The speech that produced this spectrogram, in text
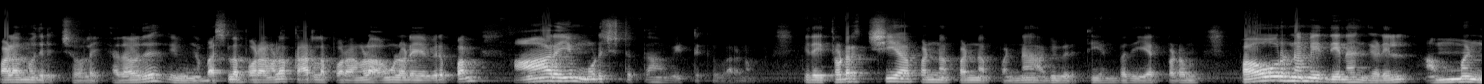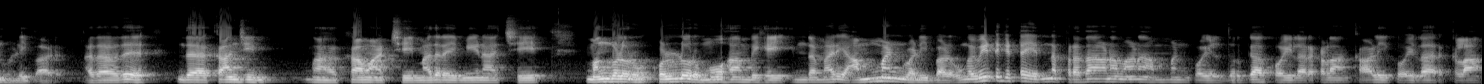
பழமுதிர்ச்சோலை அதாவது இவங்க பஸ்ஸில் போகிறாங்களோ காரில் போகிறாங்களோ அவங்களுடைய விருப்பம் ஆறையும் முடிச்சுட்டு தான் வீட்டுக்கு வரணும். இதை தொடர்ச்சியாக பண்ண பண்ண பண்ண அபிவிருத்தி என்பது ஏற்படும். பௌர்ணமி தினங்களில் அம்மன் வழிபாடு. அதாவது இந்த காஞ்சி காமாட்சி மதுரை மீனாட்சி மங்களூர் கொள்ளூர் மூகாம்பிகை இந்த மாதிரி அம்மன் வழிபாடு. உங்கள் வீட்டுக்கிட்ட என்ன பிரதானமான அம்மன் கோயில்? துர்கா கோயிலாக இருக்கலாம் காளி கோயிலாக இருக்கலாம்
